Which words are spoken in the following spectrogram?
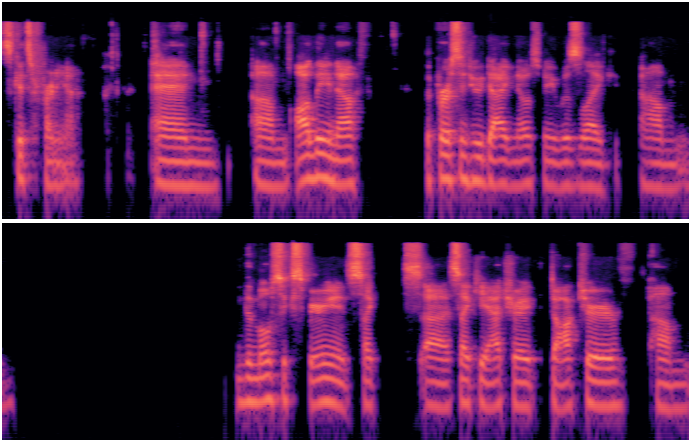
schizophrenia. And um oddly enough the person who diagnosed me was like um the most experienced psych uh, psychiatric doctor um,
